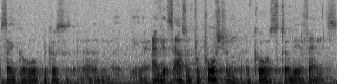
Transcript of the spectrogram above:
so called, because um, you know, and it's out of proportion, of course, to the offence.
